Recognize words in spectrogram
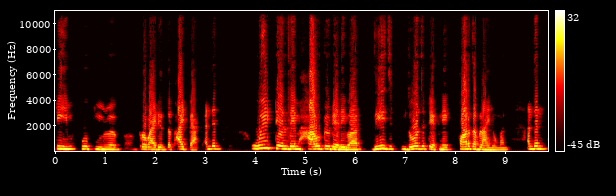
team who mm, provided the fight back. And then we tell them how to deliver these those technique for the blind woman. And then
